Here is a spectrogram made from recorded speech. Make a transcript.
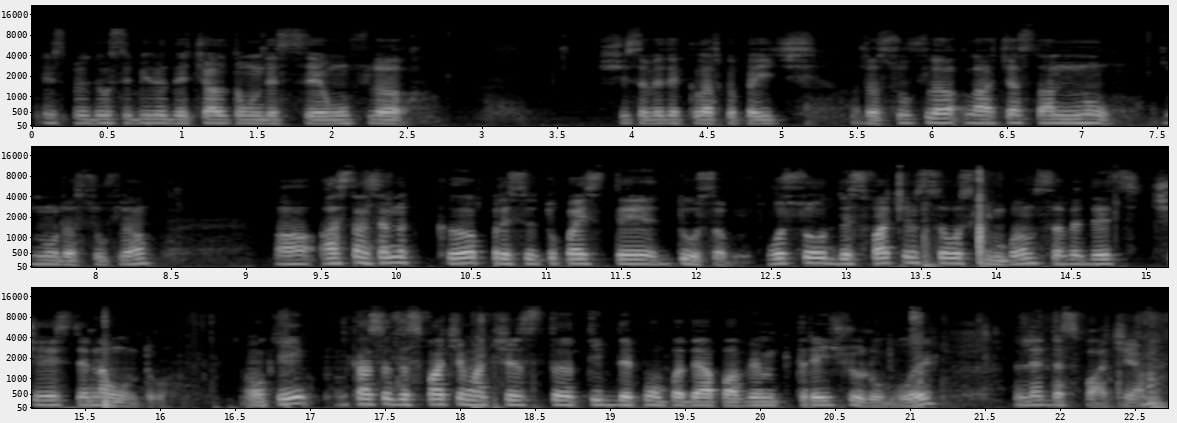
Despre deosebire de cealaltă unde se umflă și se vede clar că pe aici răsuflă, la aceasta nu, nu răsuflă. Asta înseamnă că presetupa este dusă. O să o desfacem, să o schimbăm, să vedeți ce este înăuntru. Ok? Ca să desfacem acest tip de pompă de apă avem 3 șuruburi. Le desfacem.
